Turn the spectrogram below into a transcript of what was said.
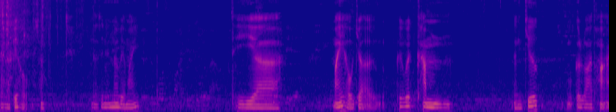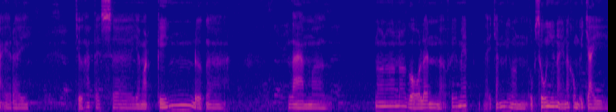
đây là cái hộp xong. Ta sẽ đến nói về máy. Thì uh, máy hỗ trợ cái webcam đằng trước một cái loa thoại ở đây chữ HTC và mặt kiến được uh, làm uh, nó nó nó gồ lên ở phía mét để tránh khi mình úp xuống như thế này nó không bị chày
